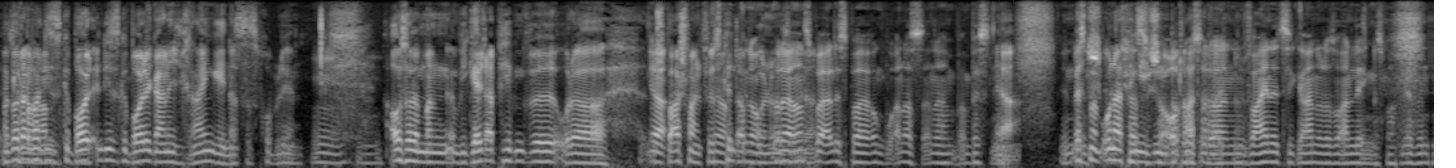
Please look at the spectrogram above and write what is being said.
man Äh, sollte einfach dieses Gebäude, in dieses Gebäude gar nicht reingehen, das ist das Problem. Mhm. Außer wenn man irgendwie Geld abheben will oder ein Ja. Sparschwein fürs Ja, Kind genau. abholen Oder, oder, so. sonst ja. bei alles bei irgendwo anders, äh, am besten Ja. in, Besten in beim unabhängigen Autos Berater oder halt, in ne? Weine, Zigarren oder so anlegen, das macht mehr Sinn.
